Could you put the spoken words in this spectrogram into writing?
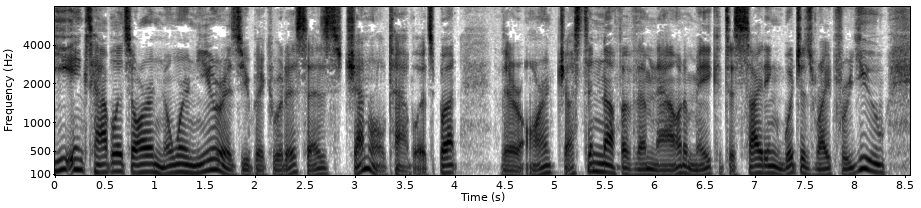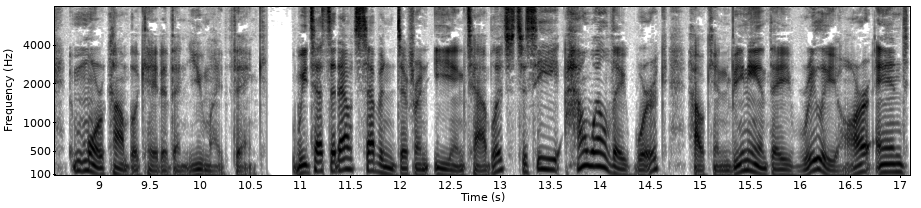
e ink tablets are nowhere near as ubiquitous as general tablets, but there aren't just enough of them now to make deciding which is right for you more complicated than you might think. We tested out seven different e ink tablets to see how well they work, how convenient they really are, and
